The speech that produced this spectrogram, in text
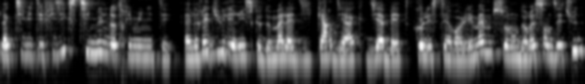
L'activité physique stimule notre immunité. Elle réduit les risques de maladies cardiaques, diabète, cholestérol et même, selon de récentes études,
